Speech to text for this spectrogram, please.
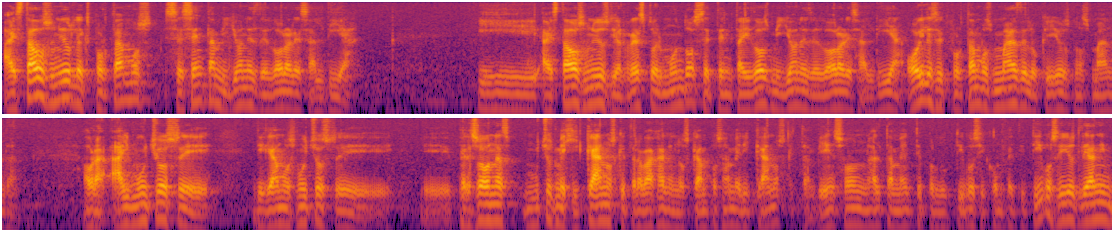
A Estados Unidos le exportamos 60 millones de dólares al día. Y a Estados Unidos y el resto del mundo 72 millones de dólares al día. Hoy les exportamos más de lo que ellos nos mandan. Ahora, hay muchos, eh, digamos, muchos eh, eh, personas, muchos mexicanos que trabajan en los campos americanos que también son altamente productivos y competitivos. Ellos le han,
